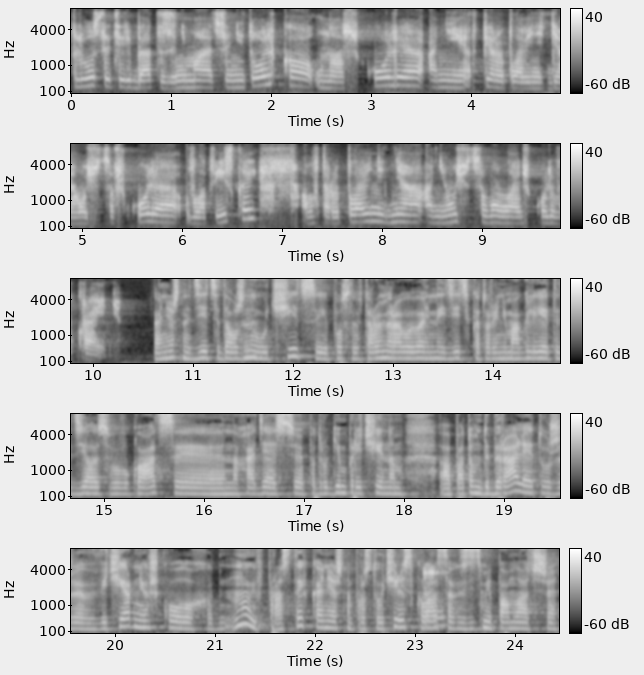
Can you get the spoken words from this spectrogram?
Плюс эти ребята занимаются не только у нас в школе, они в первой половине дня учатся в школе в латвийской, а во второй половине дня они учатся в онлайн-школе в Украине. Конечно, дети должны учиться, и после Второй мировой войны дети, которые не могли это делать в эвакуации, находясь по другим причинам, а потом добирали это уже в вечерних школах, ну и в простых, конечно, просто учились в классах с детьми помладше.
